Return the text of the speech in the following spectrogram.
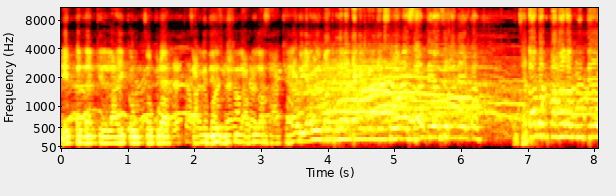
एक प्रदान केलेला आहे कौचपुरा चांगली देशदृष्टी लाभलेला असा खेळाडू. यावेळी मात्र त्याला टॅकल करण्याची सुवर्ण संधी असेल एक. झटापट पाहायला मिळते.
